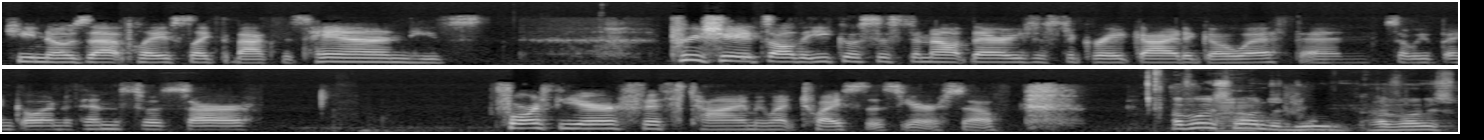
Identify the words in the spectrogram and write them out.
he knows that place like the back of his hand. He's appreciates all the ecosystem out there. He's just a great guy to go with, and so we've been going with him. This was our fourth year, fifth time. We went twice this year, so I've always Wow. wanted to do. I've always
